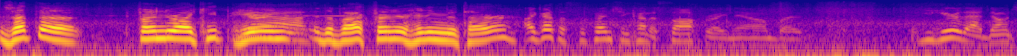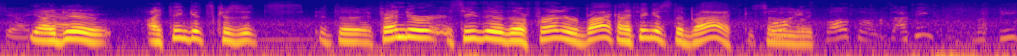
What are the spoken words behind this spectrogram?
Is that the fender I keep hearing? Yeah. The back fender hitting the tire? I got the suspension kind of soft right now, but you hear that, don't you? Yeah, I do. I think it's because it's the fender. It's either the front or back. I think it's the back. Well, it's like. both of them. I think with these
